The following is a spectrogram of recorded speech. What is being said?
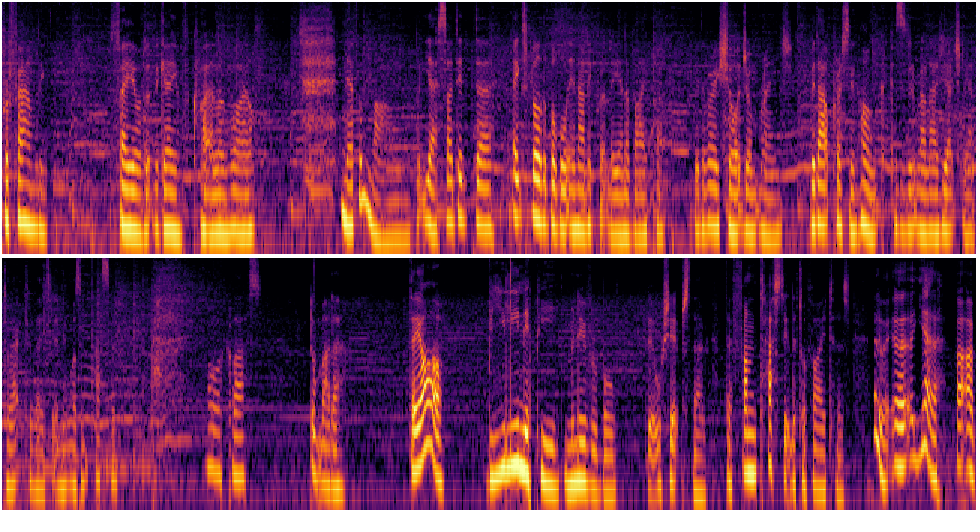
Profoundly failed at the game for quite a long while. Never mind. But yes, I did uh, explore the bubble inadequately in a Viper with a very short jump range without pressing honk because I didn't realise you actually had to activate it and it wasn't passive. oh, class. Don't matter. They are really nippy, manoeuvrable little ships, though. They're fantastic little fighters. Anyway, uh, yeah, I- have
